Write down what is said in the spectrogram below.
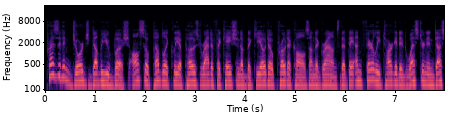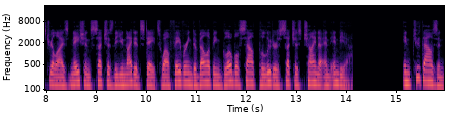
President George W. Bush also publicly opposed ratification of the Kyoto Protocols on the grounds that they unfairly targeted Western industrialized nations such as the United States while favoring developing Global South polluters such as China and India. In 2000,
